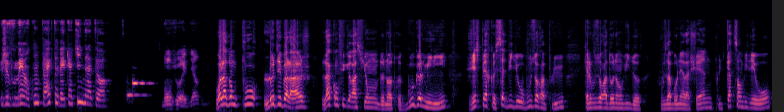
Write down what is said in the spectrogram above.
je vous mets en contact avec Akinator. Bonjour et bienvenue. Voilà donc pour le déballage, la configuration de notre Google Mini. J'espère que cette vidéo vous aura plu, qu'elle vous aura donné envie de vous abonner à la chaîne. Plus de 400 vidéos.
